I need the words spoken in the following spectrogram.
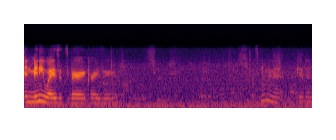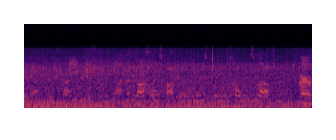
In many ways, it's very crazy. It's I'm gonna get in. He lost his father when he was three years old as well. Or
